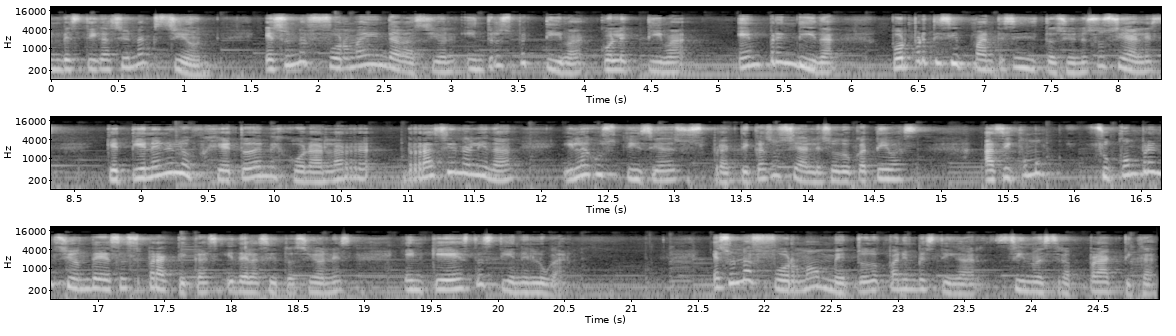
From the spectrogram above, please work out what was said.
Investigación-acción es una forma de indagación introspectiva colectiva emprendida por participantes en situaciones sociales que tienen el objeto de mejorar la racionalidad y la justicia de sus prácticas sociales o educativas, así como su comprensión de esas prácticas y de las situaciones en que éstas tienen lugar. Es una forma o método para investigar si nuestra práctica,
